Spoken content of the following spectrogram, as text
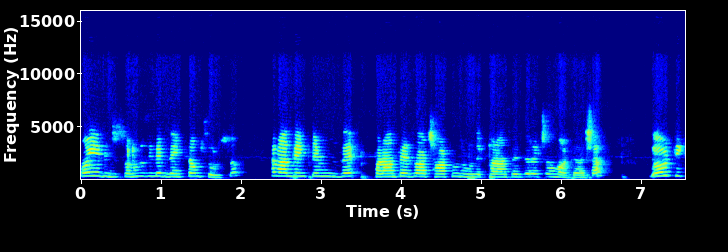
17. sorumuz yine bir denklem sorusu. Hemen denklemimize parantezler çarpım durumundaki parantezleri açalım arkadaşlar. 4x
